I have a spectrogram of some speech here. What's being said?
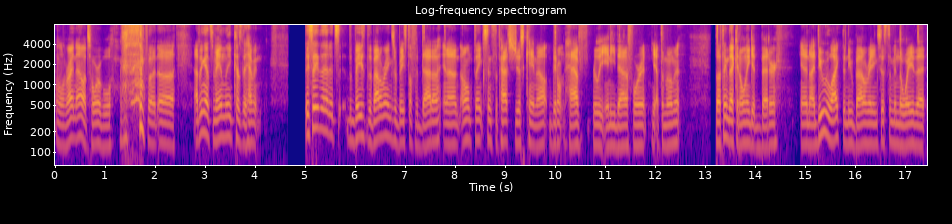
Well, right now it's horrible, but uh, I think that's mainly because they haven't they say that it's the base. The battle ratings are based off of data, and I, I don't think since the patch just came out, they don't have really any data for it yet at the moment. So I think that could only get better. And I do like the new battle rating system in the way that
